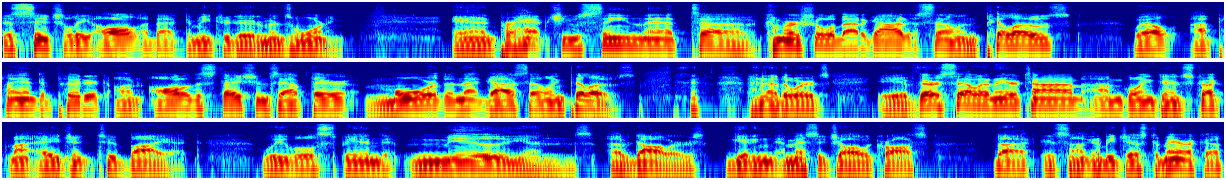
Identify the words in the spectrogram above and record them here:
essentially all about Dimitri Duduman's warning. And perhaps you've seen that uh, commercial about a guy that's selling pillows. Well, I plan to put it on all of the stations out there more than that guy selling pillows. In other words, if they're selling airtime, I'm going to instruct my agent to buy it. We will spend millions of dollars getting the message all across, but it's not going to be just America,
